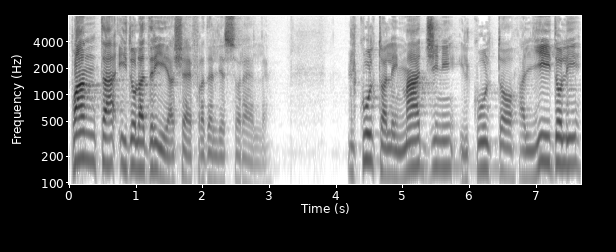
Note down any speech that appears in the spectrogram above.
Quanta idolatria c'è, fratelli e sorelle. Il culto alle immagini, il culto agli idoli,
